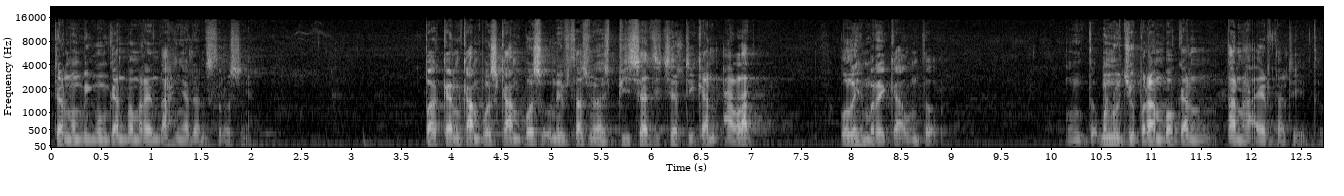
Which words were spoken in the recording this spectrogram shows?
dan membingungkan pemerintahnya dan seterusnya. Bahkan kampus-kampus, universitas-universitas bisa dijadikan alat oleh mereka untuk untuk menuju perampokan tanah air tadi itu.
